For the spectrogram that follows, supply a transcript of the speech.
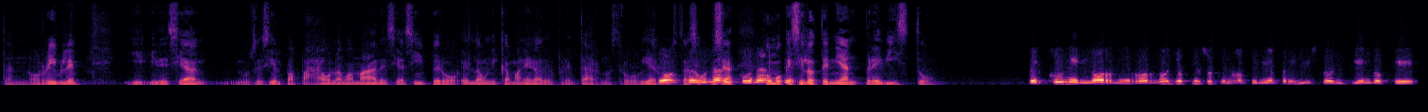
tan horrible. Y, decían, no sé si el papá o la mamá decía sí, pero es la única manera de enfrentar nuestro gobierno. o sea, como que sí lo tenían previsto. Fue un enorme error. No, yo pienso que no lo tenían previsto. Entiendo que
